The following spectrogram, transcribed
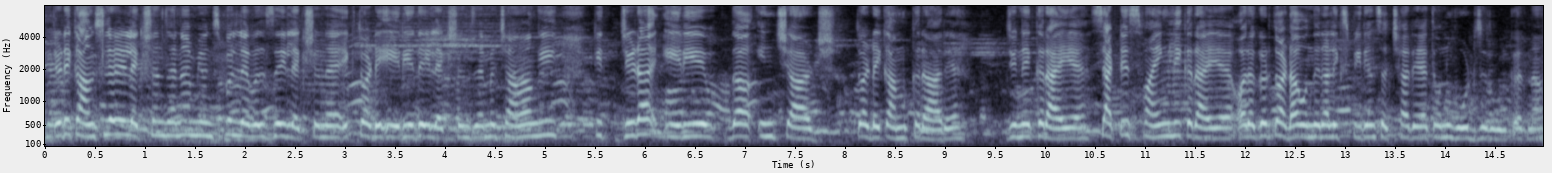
ਜਿਹੜੇ ਕਾਉਂਸਲਰ ਇਲੈਕਸ਼ਨਸ ਹੈ ਨਾ ਮਿਊਨਿਸਪਲ ਲੈਵਲਸ ਦੇ ਇਲੈਕਸ਼ਨ ਹੈ, ਇੱਕ ਤੁਹਾਡੇ ਏਰੀਆ ਦੇ ਇਲੈਕਸ਼ਨਸ ਹੈ, ਮੈਂ ਚਾਹਾਂਗੀ ਕਿ ਜਿਹੜਾ ਏਰੀਆ ਦਾ ਇੰਚਾਰਜ ਤੁਹਾਡੇ ਕੰਮ ਕਰਾ ਰਿਹਾ ਹੈ ਜਿਹਨੇ ਕਰਾਏ ਹੈ ਸੈਟੀਸਫਾਈਂਗਲੀ ਕਰਾਏ ਹੈ ਔਰ ਅਗਰ ਤੁਹਾਡਾ ਉਹਦੇ ਨਾਲ ਐਕਸਪੀਰੀਅੰਸ ਅੱਛਾ ਰਿਹਾ ਤਾਂ ਉਹਨੂੰ ਵੋਟ ਜ਼ਰੂਰ ਕਰਨਾ।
